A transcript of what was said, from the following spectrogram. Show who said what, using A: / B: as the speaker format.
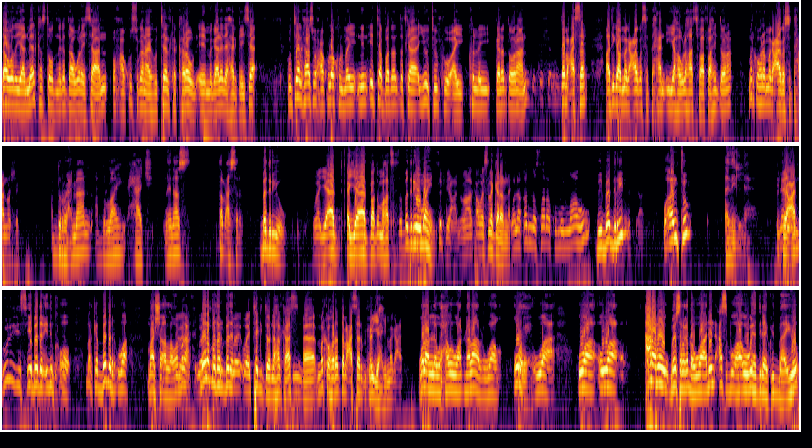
A: daawadayaal meel kastood naga daawanaysaan waxaan ku suganahay hoteelka karown ee magaalada hargeysa hoteelkaas waxaa kula kulmay nin inta badan dadka youtube-ku ay kolley garan doonaan dabcasar adigaa magacaaga saddexan iyo howlahaas faahfaahin doona marka hore magacaaga saddexan noo sheeg
B: cabduraxmaan cabdulaahi xaaji naynaas dabcasar badriyow
A: waayo aad ayaa aad baad u mahadsan
B: soo badriyow mahin
A: si fiican waa halkaa waa
B: adilla
A: si fiican
B: guul idin siiye beder idinka oo marka beder waa maasha allah waa magac meelo badan beder
A: Waa- tegi doonaa halkaas marka hore dabcasar muxuu yahay magacaas
B: walaalle waxaa wey waa dhalaal waa qurux waa waa waa carabow meesha laga dhaho waa nin casbu ahaa oogay haddii ilahay ku idmaayo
